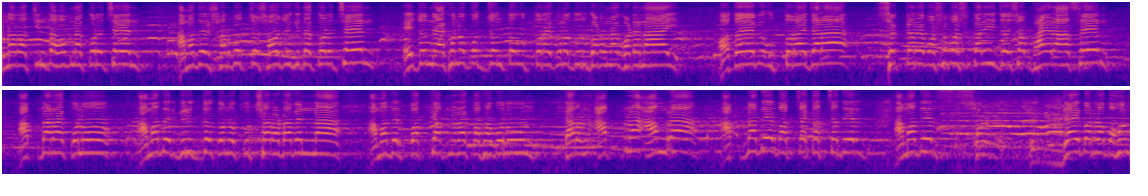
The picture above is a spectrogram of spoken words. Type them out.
ওনারা চিন্তা ভাবনা করেছেন, আমাদের সর্বোচ্চ সহযোগিতা করেছেন। এই জন্য এখনও পর্যন্ত উত্তরায় কোনো দুর্ঘটনা ঘটে নাই। অতএব উত্তরায় যারা সেক্টরে বসবাসকারী যেসব ভাইরা আছেন আপনারা কোনো, আমাদের বিরুদ্ধে কোনো কুৎসা রটাবেন না। আমাদের পক্ষে আপনারা কথা বলুন। কারণ আপনা, আমরা আপনাদের বাচ্চা কাচ্চাদের আমাদের ড্রাইভাররা বহন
